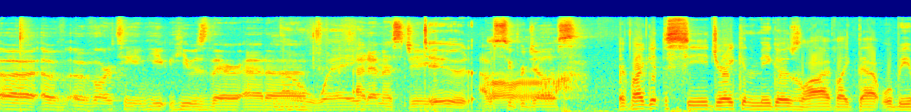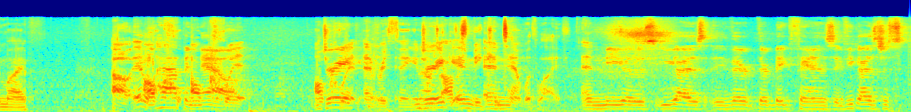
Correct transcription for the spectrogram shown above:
uh, of, of our team, he, he was there at uh, No way. at MSG. Dude, I was super oh. jealous. If I get to see Drake and Migos live, like that will be my. Oh, it'll I'll happen I'll now. quit. I'll Drake- quit everything. And Drake I'll, I'll just and- be and- content with life. And Migos, you guys, they're they're big fans. If you guys just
